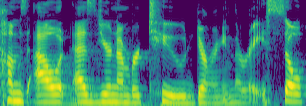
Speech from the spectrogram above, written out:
comes out as your number two during the race. So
